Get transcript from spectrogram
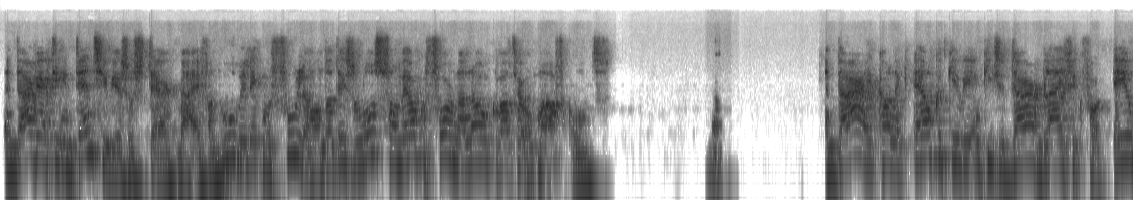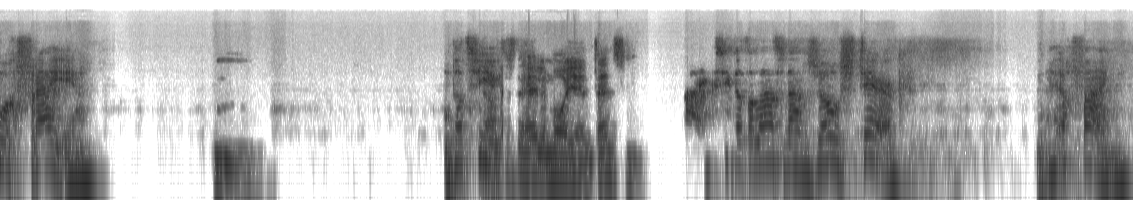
En daar werkt die intentie weer zo sterk bij. Van hoe wil ik me voelen? Want dat is los van welke vorm dan ook wat er op me afkomt. Ja. En daar kan ik elke keer weer in kiezen. Daar blijf ik voor eeuwig vrij in. Hmm. Dat zie ja, ik. Dat is een hele mooie intentie. Ja, ik zie dat de laatste dagen zo sterk. Echt fijn.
